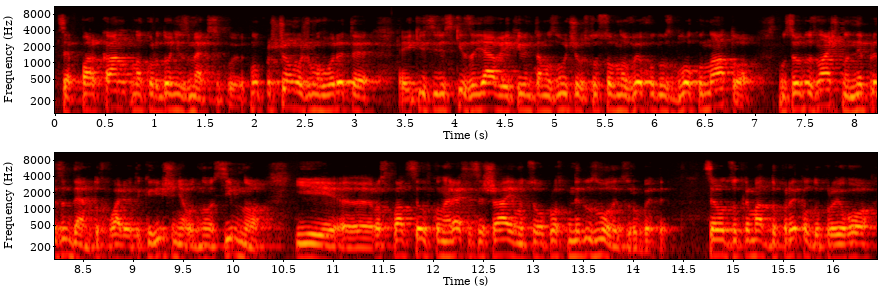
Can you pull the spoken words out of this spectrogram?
Це паркан на кордоні з Мексикою. Ну про що ми можемо говорити? Якісь різкі заяви, які він там озвучив стосовно виходу з блоку НАТО. Ну це однозначно не президент ухвалює таке рішення одноосібно, і е, розклад сил в Конгресі США йому цього просто не дозволить зробити. Це, от зокрема, до прикладу про його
